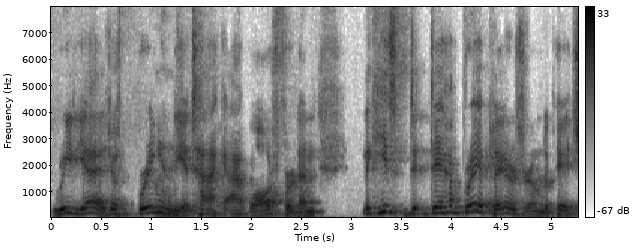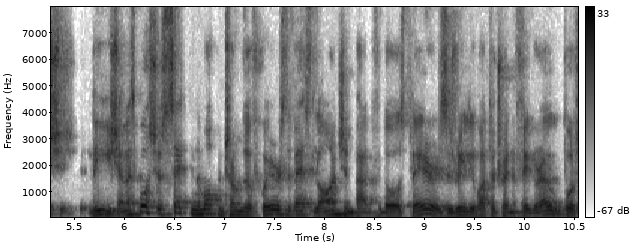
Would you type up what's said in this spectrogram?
Really, yeah, just bringing the attack at Waterford. And like he's they have great players around the pitch, leash and I suppose just setting them up in terms of where's the best launching pad for those players is really what they're trying to figure out. But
